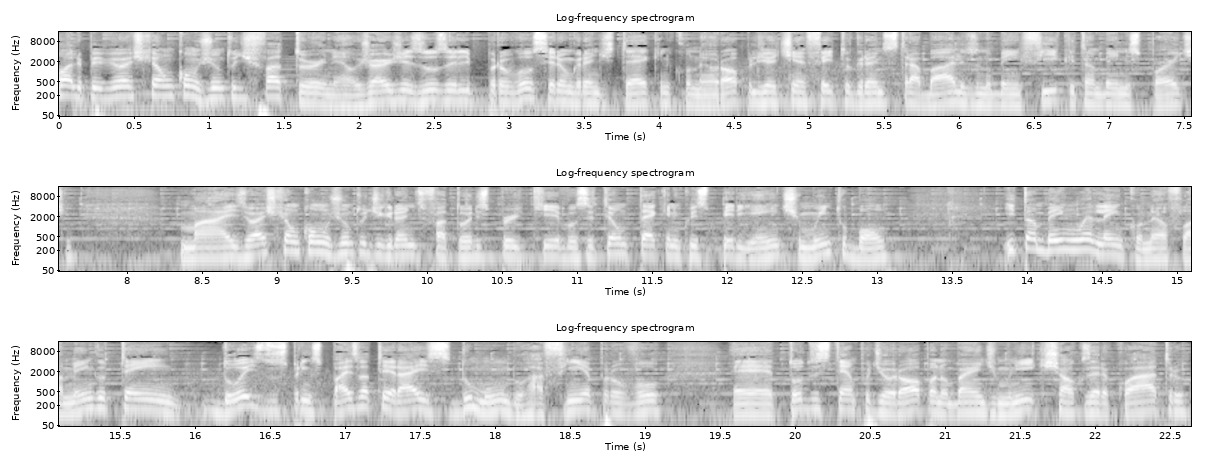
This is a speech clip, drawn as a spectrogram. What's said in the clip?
Olha, o PV eu acho que é um conjunto de fator, né? O Jorge Jesus, ele provou ser um grande técnico na Europa, ele já tinha feito grandes trabalhos no Benfica e também no Sporting. Mas eu acho que é um conjunto de grandes fatores porque você tem um técnico experiente, muito bom, e também um elenco, né? O Flamengo tem dois dos principais laterais do mundo. Rafinha provou é, todo esse tempo de Europa no Bayern de Munique, Schalke 04.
